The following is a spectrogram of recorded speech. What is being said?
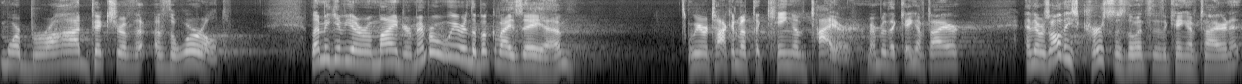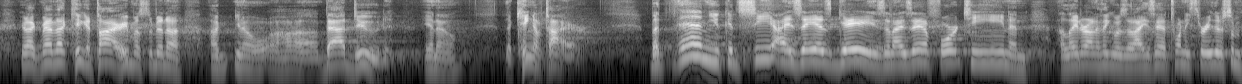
more broad picture of the, of the world. Let me give you a reminder. Remember when we were in the book of Isaiah, we were talking about the king of Tyre. Remember the king of Tyre? And there was all these curses that went through the king of Tyre. And you're like, man, that king of Tyre, he must have been a, a you know, a bad dude, you know, the king of Tyre. But then you could see Isaiah's gaze in Isaiah 14, and uh, later on, I think it was in Isaiah 23. There's some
